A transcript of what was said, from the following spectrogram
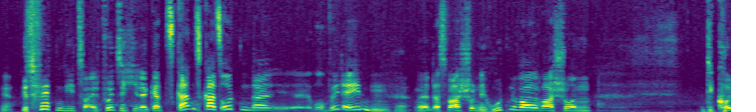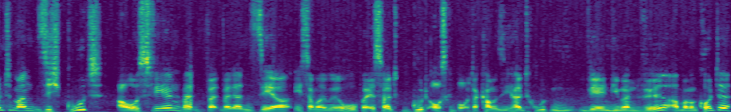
Ja. Jetzt fährt denn die 42 hier ganz, ganz, ganz unten da, äh, wo will der hin? Mhm. Ne, Das war schon, die Routenwahl war schon, die konnte man sich gut auswählen, weil, weil, weil dann sehr, ich sag mal, Europa ist halt gut ausgebaut. Da kann man sich halt Routen wählen, wie man will, aber man konnte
